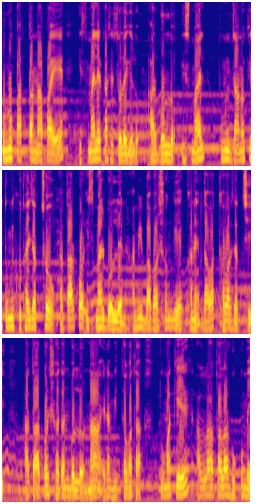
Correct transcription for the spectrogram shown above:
কোনো পাত্তা না পায়ে ইসমাইলের কাছে চলে গেল আর বলল ইসমাইল তুমি জানো কি তুমি কোথায় যাচ্ছ? আর তারপর ইসমাইল বললেন, আমি বাবার সঙ্গে একখানে দাওয়াত খাবার যাচ্ছি। আর তারপর শয়তান বলল, না, এটা মিথ্যা কথা। তোমাকে আল্লাহ তালার হুকুমে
